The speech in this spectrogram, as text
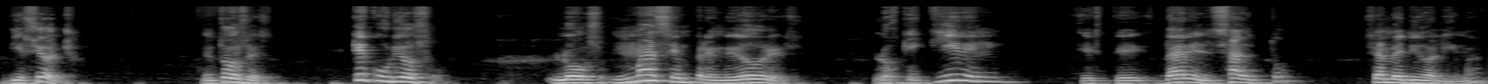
18. Entonces, qué curioso, los más emprendedores, los que quieren este, dar el salto, se han venido a Lima,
